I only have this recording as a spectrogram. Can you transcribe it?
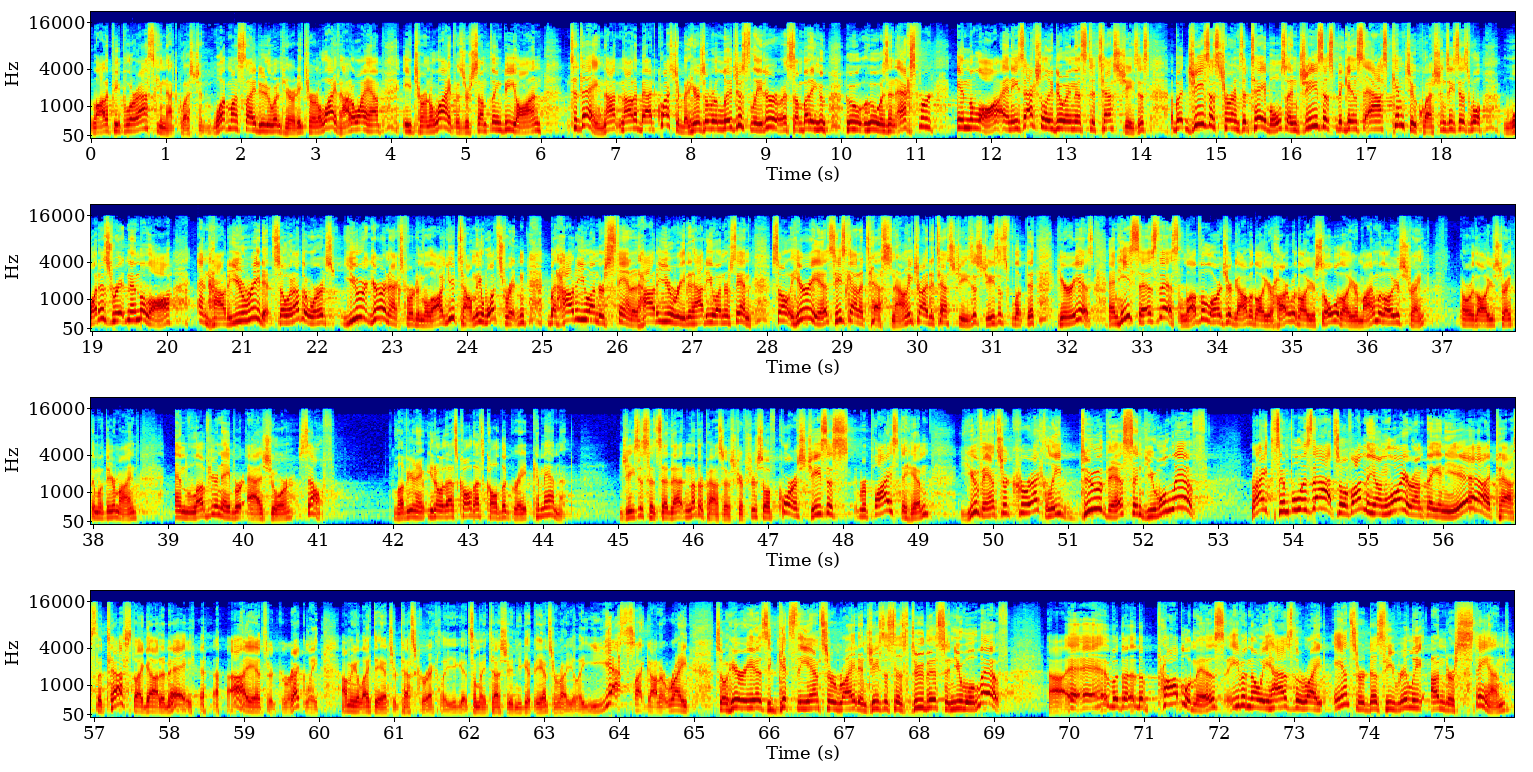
A lot of people are asking that question. What must I do to inherit eternal life? How do I have eternal life? Is there something beyond today? Not, not a bad question, but here's a religious leader, somebody who, who, who is an expert in the law, and he's actually doing this to test Jesus. But Jesus turns the tables, and Jesus begins to ask him two questions. He says, Well, what is written in the law, and how do you read it? So, in other words, you, you're an expert in the law. You tell me what's written, but how do you understand it? How do you read it? How do you understand it? So, here he is. He's got a test now. He tried to test Jesus. Jesus flipped it. Here he is. And he says this Love the Lord your God with all your heart, with all your soul, with all your mind, with all your strength, or with all your strength and with your mind, and love your neighbor as yourself. Love your neighbor. You know what that's called? That's called the Great Commandment. Jesus had said that in another passage of Scripture. So, of course, Jesus replies to him, You've answered correctly. Do this and you will live. Right? Simple as that. So if I'm the young lawyer, I'm thinking, yeah, I passed the test. I got an A. I answered correctly. How many like to answer tests correctly? You get somebody test you and you get the answer right. You're like, yes, I got it right. So here he is. He gets the answer right. And Jesus says, do this and you will live. Uh, eh, eh, but the, the problem is, even though he has the right answer, does he really understand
